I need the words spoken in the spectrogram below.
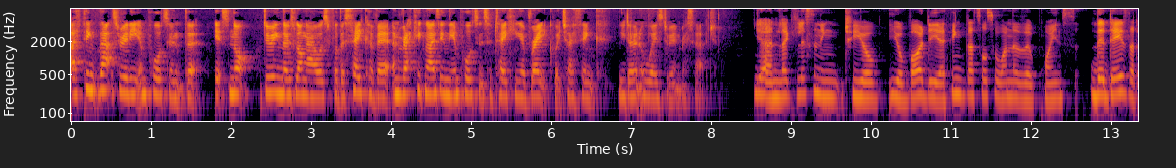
I think that's really important that it's not doing those long hours for the sake of it and recognizing the importance of taking a break, which I think we don't always do in research. Yeah, and like listening to your your body, I think that's also one of the points. The days that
